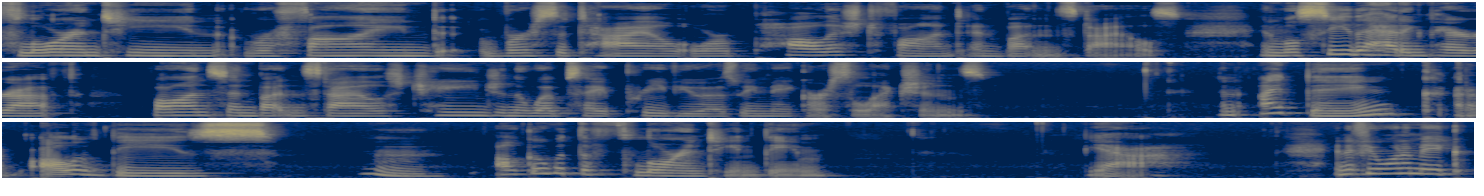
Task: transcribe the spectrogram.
Florentine, refined, versatile, or polished font and button styles. And we'll see the heading paragraph, fonts and button styles change in the website preview as we make our selections. And I think out of all of these, hmm, I'll go with the Florentine theme. Yeah, and if you want to make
